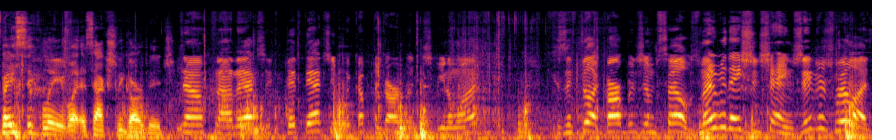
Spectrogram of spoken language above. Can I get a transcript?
Basically, what it's actually garbage. no, no, they actually, they, they actually pick up the garbage. You know why? Because they feel like garbage themselves. Maybe they should change. They just realized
